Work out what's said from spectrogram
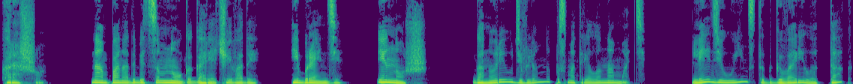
Хорошо. Нам понадобится много горячей воды и бренди, и нож. Гонория удивленно посмотрела на мать. Леди Уинстед говорила так,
